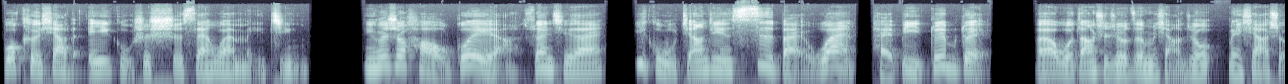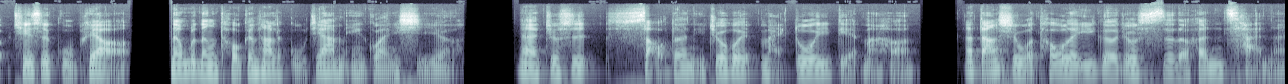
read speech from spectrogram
波克下的 A 股是十三万美金。你会说好贵啊，算起来一股将近四百万台币，对不对？啊，我当时就这么想，就没下手。其实股票能不能投跟它的股价没关系啊，那就是少的你就会买多一点嘛，哈。那当时我投了一个就死得很惨啊，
